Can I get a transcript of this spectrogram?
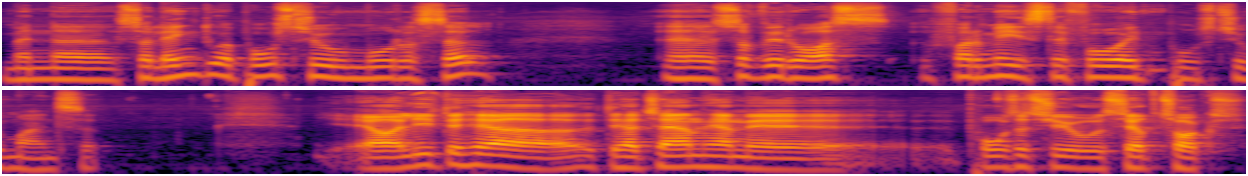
Men øh, så længe du er positiv mod dig selv, øh, så vil du også for det meste få et positivt mindset. Ja, og lige det her, det her term her med positive self-talks,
